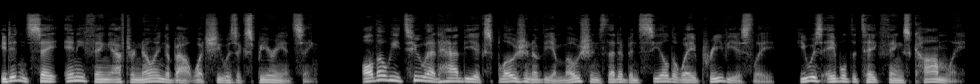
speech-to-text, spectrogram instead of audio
He didn't say anything after knowing about what she was experiencing. Although he too had had the explosion of the emotions that had been sealed away previously, he was able to take things calmly.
